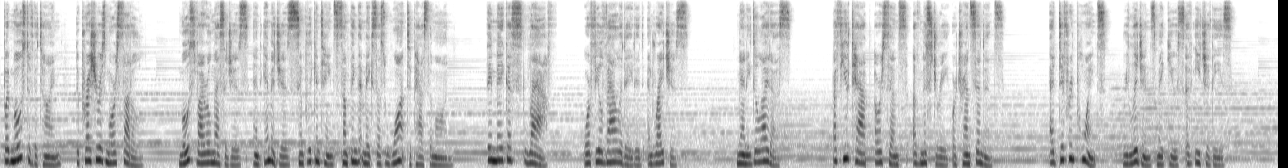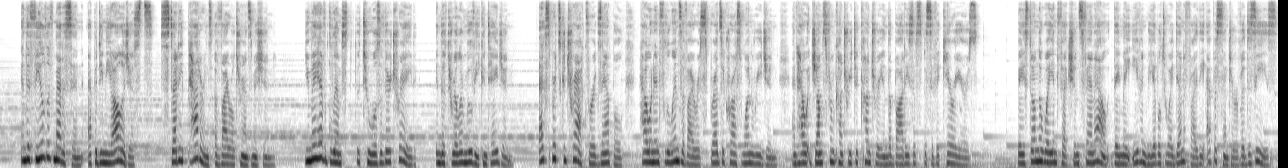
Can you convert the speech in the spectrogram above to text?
But most of the time, the pressure is more subtle most viral messages and images simply contain something that makes us want to pass them on. They make us laugh or feel validated and righteous. Many delight us. A few tap our sense of mystery or transcendence. At different points, religions make use of each of these. In the field of medicine, epidemiologists study patterns of viral transmission you may have glimpsed the tools of their trade in the thriller movie Contagion. Experts can track, for example, how an influenza virus spreads across one region and how it jumps from country to country in the bodies of specific carriers. Based on the way infections fan out, they may even be able to identify the epicenter of a disease.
